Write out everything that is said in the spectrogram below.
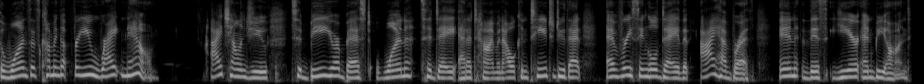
the ones that's coming up for you right now. I challenge you to be your best one today at a time. And I will continue to do that every single day that I have breath in this year and beyond.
